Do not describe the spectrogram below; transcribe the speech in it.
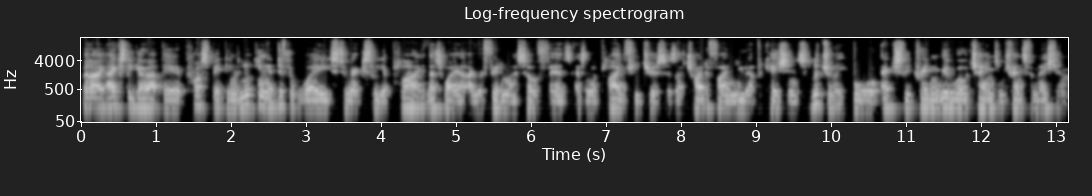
but I actually go out there prospecting, looking at different ways to actually apply. That's why I refer to myself as, as an applied futurist, as I try to find new applications, literally, for actually creating real world change and transformation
